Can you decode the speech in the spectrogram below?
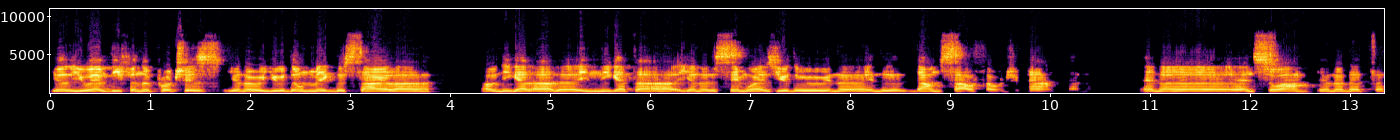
you know, you have different approaches. You know, you don't make the style uh, of Niigata the, in Niigata, you know, the same way as you do in the in the down south of Japan, and and, uh, and so on. You know that uh,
